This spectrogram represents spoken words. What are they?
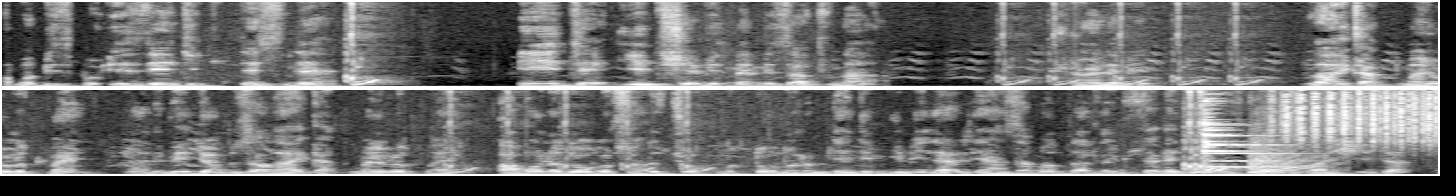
Ama biz bu izleyici kitlesine iyice yetişebilmemiz adına şöyle bir like atmayı unutmayın. Yani videomuza like atmayı unutmayın. Abone de olursanız çok mutlu olurum. Dediğim gibi ilerleyen zamanlarda güzel etkinliklere başlayacağız.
